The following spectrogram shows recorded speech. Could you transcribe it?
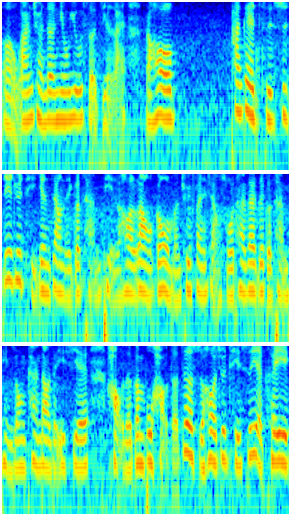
呃完全的 new user 进来，然后。他可以实实际去体验这样的一个产品，然后让我跟我们去分享说他在这个产品中看到的一些好的跟不好的。这个时候就其实也可以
